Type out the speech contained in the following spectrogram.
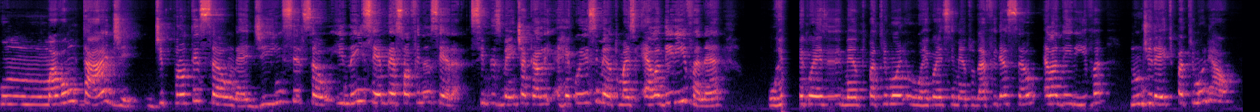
com uma vontade de proteção, né? De inserção. E nem sempre é só financeira, simplesmente aquele reconhecimento, mas ela deriva, né? O reconhecimento patrimonial, o reconhecimento da filiação, ela deriva num direito patrimonial,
